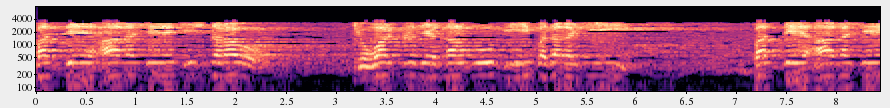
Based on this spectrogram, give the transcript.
بد آغشے اشتروا جو ورکر دے خلقو بھی بدغشی بد دے آغشے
